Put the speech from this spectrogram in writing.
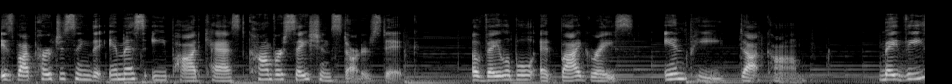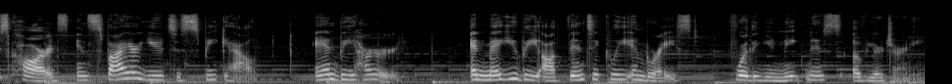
is by purchasing the MSE Podcast Conversation Starters Deck, available at bygracenp.com. May these cards inspire you to speak out and be heard, and may you be authentically embraced for the uniqueness of your journey.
